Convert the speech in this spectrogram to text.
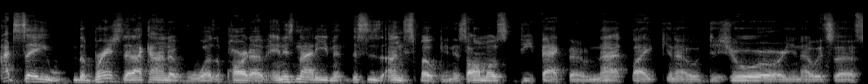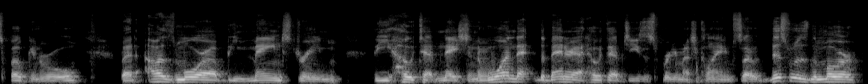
I'd say the branch that I kind of was a part of, and it's not even this is unspoken. It's almost de facto, not like you know de jure or you know it's a spoken rule. But I was more of the mainstream the Hotep Nation, the one that the banner at Hotep Jesus pretty much claimed. So this was the more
